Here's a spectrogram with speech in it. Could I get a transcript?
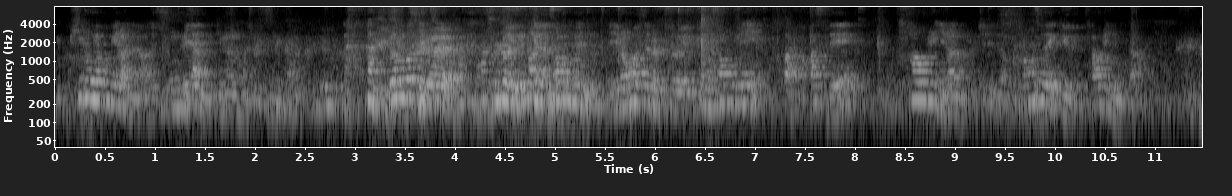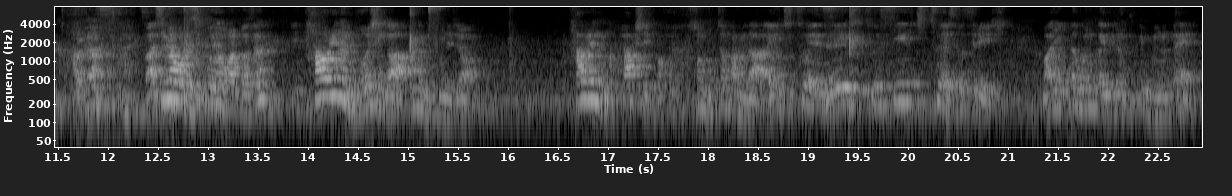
이 피로 회복이라는 아주 중대한 기능을 가지고 있습니다. 이런 것들을 불러 일으키는 성분, 이런 것들을 불러 일으키는 성분이 바로 바카스 내에 타우린이라는 물질이죠. 평소의 기후 타우린입니다. 그러면 마지막으로 짚고 넘어갈 것은 이 타우린은 무엇인가 하는 부분이죠. 타우린 화학식 어, 좀 복잡합니다. H2SH2CH2SO3 많이 있다 보니까 이게 좀 붙긴 붙는데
